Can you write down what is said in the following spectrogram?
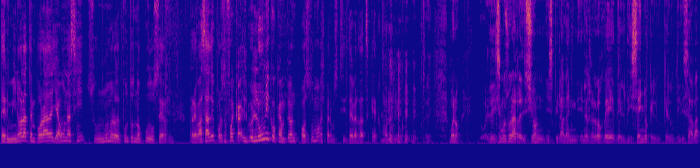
terminó la temporada y aún así su número de puntos no pudo ser rebasado y por eso fue el, el único campeón póstumo. Esperemos que sí, de verdad se quede como el único. Sí. Bueno, le hicimos una reedición inspirada en, en el reloj de- del diseño que él, que él utilizaba.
